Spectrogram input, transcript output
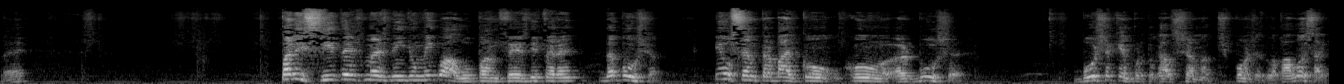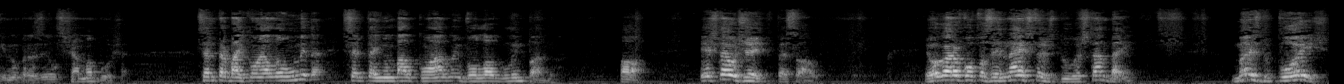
né? Parecidas, mas nenhuma igual. O pano fez diferente da bucha. Eu sempre trabalho com, com as buchas. Bucha, que em Portugal se chama de esponja de lavar louça, aqui no Brasil se chama bucha. Sempre trabalho com ela úmida, sempre tenho um balde com água e vou logo limpando. Ó, este é o jeito, pessoal. Eu agora vou fazer nestas duas também. Mas depois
